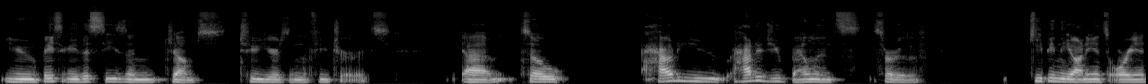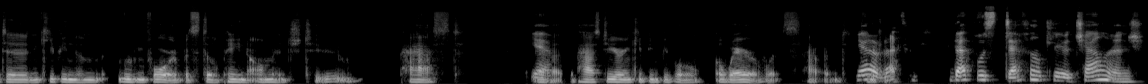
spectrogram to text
you basically this season jumps two years in the future. It's um, so how do you how did you balance sort of keeping the audience oriented and keeping them moving forward, but still paying homage to past yeah uh, the past year and keeping people aware of what's happened. Yeah, that that was definitely a challenge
